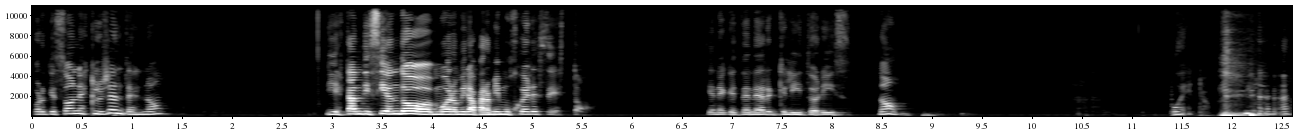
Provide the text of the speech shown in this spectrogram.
Porque son excluyentes, ¿no? Y están diciendo, bueno, mira, para mí mujer es esto. Tiene que tener clítoris. No. Bueno.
